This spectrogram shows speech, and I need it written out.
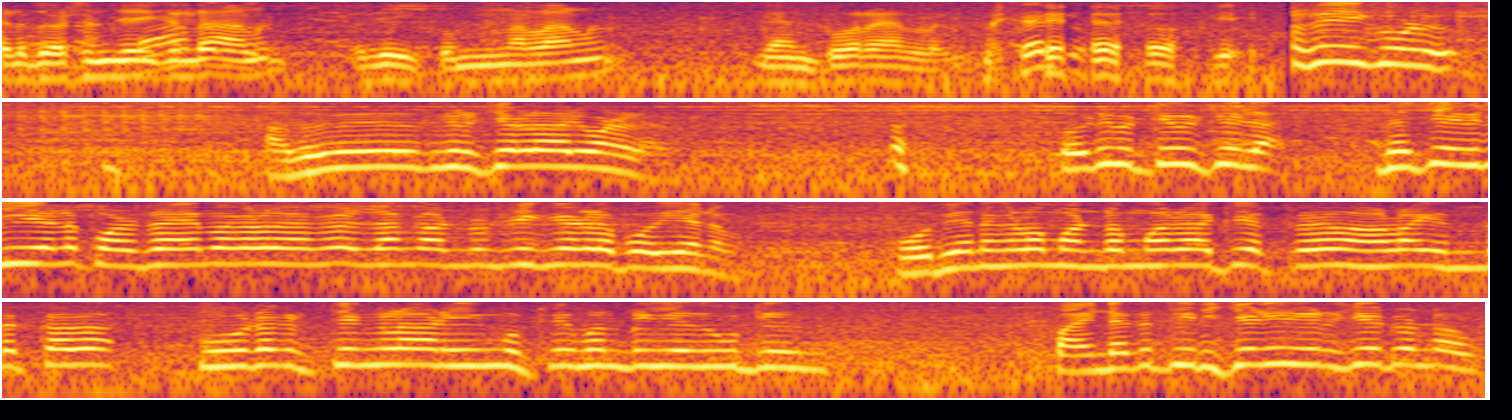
ഇടതുപക്ഷം ജയിക്കേണ്ടതാണ് ജയിക്കും എന്നുള്ളതാണ് ഞങ്ങൾക്ക് പറയാനുള്ളത്. ജയിക്കുള്ളൂ അത് തീർച്ചയുള്ള കാര്യമാണല്ലോ. ഒരു വിട്ടുവീഴ്ചയില്ല എന്നുവെച്ചാൽ ഇവർ ചെയ്യുന്ന കൊള്ളരായ്മകൾ എല്ലാം കണ്ടുകൊണ്ടിരിക്കുകയാണല്ലോ പൊതുജനം. പൊതുജനങ്ങളെ മണ്ടന്മാരാക്കി എത്ര നാളായി എന്തൊക്കെ ഗൂഢകൃത്യങ്ങളാണ് ഈ മുഖ്യമന്ത്രി ചെയ്ത് കൂട്ടിയത്. അപ്പം അതിന്റെയൊക്കെ തിരിച്ചടി തീർച്ചയായിട്ടും ഉണ്ടാവും.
